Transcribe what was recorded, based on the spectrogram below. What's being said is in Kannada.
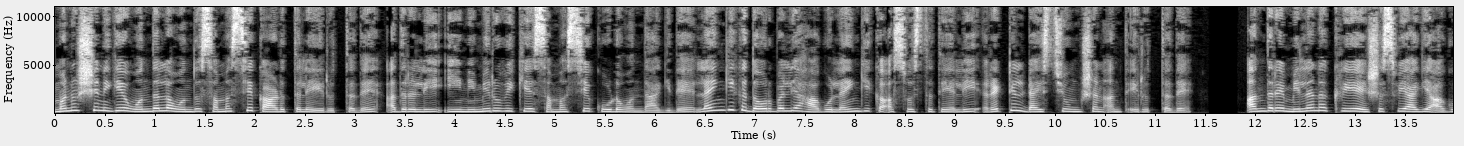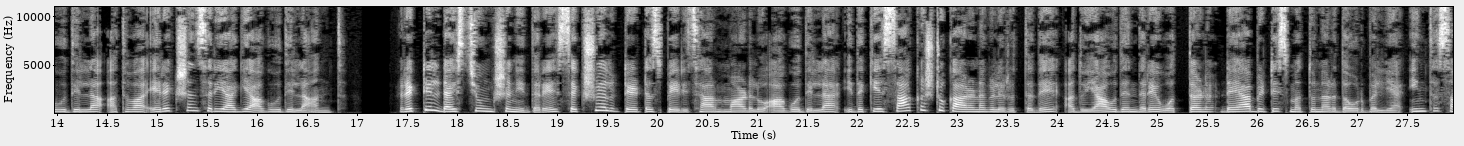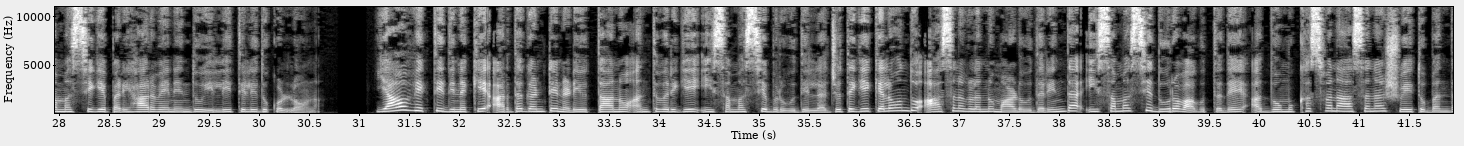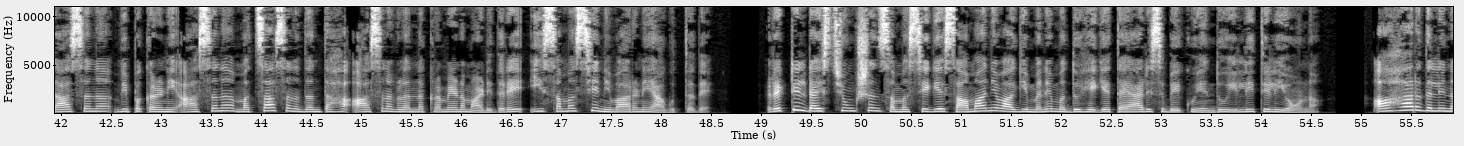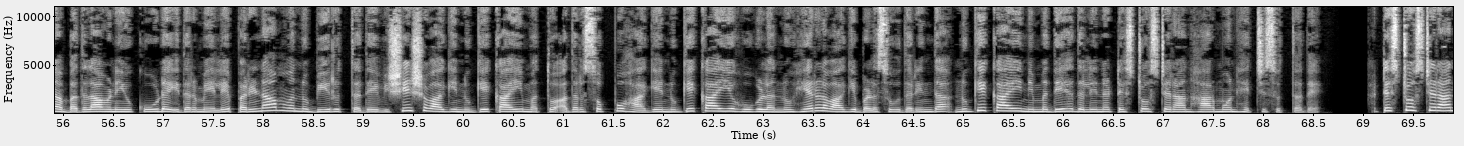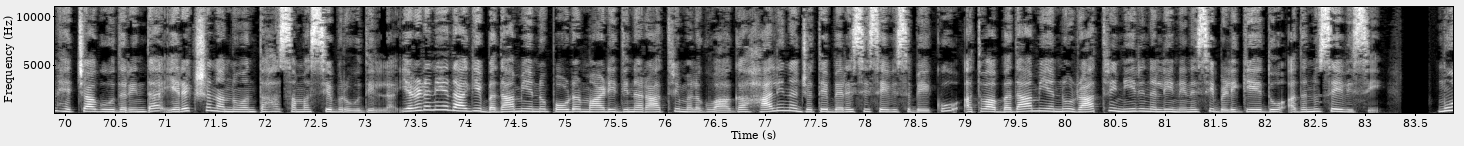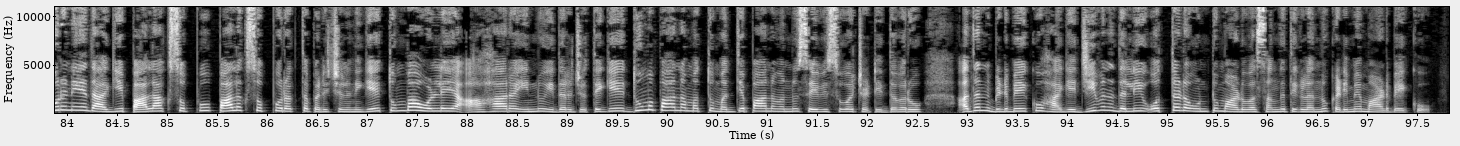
ಮನುಷ್ಯನಿಗೆ ಒಂದಲ್ಲ ಒಂದು ಸಮಸ್ಯೆ ಕಾಡುತ್ತಲೇ ಇರುತ್ತದೆ. ಅದರಲ್ಲಿ ಈ ನಿಮಿರುವಿಕೆ ಸಮಸ್ಯೆ ಕೂಡ ಒಂದಾಗಿದೆ. ಲೈಂಗಿಕ ದೌರ್ಬಲ್ಯ ಹಾಗೂ ಲೈಂಗಿಕ ಅಸ್ವಸ್ಥತೆಯಲ್ಲಿ ರೆಟ್ಟಿಲ್ ಡೈಸ್ಟ್ಯೂಂಕ್ಷನ್ ಅಂತ ಇರುತ್ತದೆ. ಅಂದರೆ ಮಿಲನ ಕ್ರಿಯೆ ಯಶಸ್ವಿಯಾಗಿ ಆಗುವುದಿಲ್ಲ ಅಥವಾ ಎರೆಕ್ಷನ್ ಸರಿಯಾಗಿ ಆಗುವುದಿಲ್ಲ ಅಂತ. ರೆಕ್ಟಿಲ್ ಡೈಸ್ಟ್ಯೂಂಕ್ಷನ್ ಇದ್ದರೆ ಸೆಕ್ಷುಯಲ್ ಟೇಟಸ್ ಪೇರಿಸಾರ್ ಮಾಡಲು ಆಗೋದಿಲ್ಲ. ಇದಕ್ಕೆ ಸಾಕಷ್ಟು ಕಾರಣಗಳಿರುತ್ತದೆ. ಅದು ಯಾವುದೆಂದರೆ ಒತ್ತಡ, ಡಯಾಬಿಟಿಸ್ ಮತ್ತು ನರ ದೌರ್ಬಲ್ಯ ಇಂಥ ಸಮಸ್ಯೆಗೆ ಪರಿಹಾರವೇನೆಂದು ಇಲ್ಲಿ ತಿಳಿದುಕೊಳ್ಳೋಣ. ಯಾವ ವ್ಯಕ್ತಿ ದಿನಕ್ಕೆ ಅರ್ಧ ಗಂಟೆ ನಡೆಯುತ್ತಾನೋ ಅಂಥವರಿಗೆ ಈ ಸಮಸ್ಯೆ ಬರುವುದಿಲ್ಲ. ಜೊತೆಗೆ ಕೆಲವೊಂದು ಆಸನಗಳನ್ನು ಮಾಡುವುದರಿಂದ ಈ ಸಮಸ್ಯೆ ದೂರವಾಗುತ್ತದೆ. ಅದ್ವಮುಖಸ್ವನಾಸನ ಶ್ವೇತುಬಂಧಾಸನ ವಿಪಕರಣಿ ಆಸನ, ಮತ್ಸಾಸನದಂತಹ ಆಸನಗಳನ್ನು ಕ್ರಮೇಣ ಮಾಡಿದರೆ ಈ ಸಮಸ್ಯೆ ನಿವಾರಣೆಯಾಗುತ್ತದೆ. ರೆಕ್ಟಿಲ್ ಡೈಸ್ಟ್ಯೂಂಕ್ಷನ್ ಸಮಸ್ಯೆಗೆ ಸಾಮಾನ್ಯವಾಗಿ ಮನೆಮದ್ದು ಹೇಗೆ ತಯಾರಿಸಬೇಕು ಎಂದು ಇಲ್ಲಿ ತಿಳಿಯೋಣ. ಆಹಾರದಲ್ಲಿನ ಬದಲಾವಣೆಯು ಕೂಡ ಇದರ ಮೇಲೆ ಪರಿಣಾಮವನ್ನು ಬೀರುತ್ತದೆ. ವಿಶೇಷವಾಗಿ ನುಗ್ಗೆಕಾಯಿ ಮತ್ತು ಅದರ ಸೊಪ್ಪು ಹಾಗೆ ನುಗ್ಗೆಕಾಯಿಯ ಹೂಗಳನ್ನು ಹೇರಳವಾಗಿ ಬಳಸುವುದರಿಂದ ನುಗ್ಗೆಕಾಯಿ ನಿಮ್ಮ ದೇಹದಲ್ಲಿನ ಟೆಸ್ಟೋಸ್ಟೆರಾನ್ ಹಾರ್ಮೋನ್ ಹೆಚ್ಚಿಸುತ್ತದೆ. ಟೆಸ್ಟೋಸ್ಟೆರಾನ್ ಹೆಚ್ಚಾಗುವುದರಿಂದ ಎರೆಕ್ಷನ್ ಅನ್ನುವಂತಹ ಸಮಸ್ಯೆ ಬರುವುದಿಲ್ಲ. ಎರಡನೆಯದಾಗಿ ಬದಾಮಿಯನ್ನು ಪೌಡರ್ ಮಾಡಿ ದಿನ ರಾತ್ರಿ ಮಲಗುವಾಗ ಹಾಲಿನ ಜೊತೆ ಬೆರೆಸಿ ಸೇವಿಸಬೇಕು ಅಥವಾ ಬದಾಮಿಯನ್ನು ರಾತ್ರಿ ನೀರಿನಲ್ಲಿ ನೆನೆಸಿ ಬೆಳಿಗ್ಗೆ ಅದನ್ನು ಸೇವಿಸಿ. ಮೂರನೆಯದಾಗಿ ಪಾಲಾಕ್ ಸೊಪ್ಪು, ಪಾಲಕ್ ಸೊಪ್ಪು ರಕ್ತ ಪರಿಚಲನೆಗೆ ತುಂಬಾ ಒಳ್ಳೆಯ ಆಹಾರ ಇನ್ನು ಇದರ ಜೊತೆಗೆ ಧೂಮಪಾನ ಮತ್ತು ಮದ್ಯಪಾನವನ್ನು ಸೇವಿಸುವ ಚಟಿದ್ದವರು. ಅದನ್ನು ಬಿಡಬೇಕು, ಹಾಗೆ ಜೀವನದಲ್ಲಿ ಒತ್ತಡ ಉಂಟು ಮಾಡುವ ಸಂಗತಿಗಳನ್ನು ಕಡಿಮೆ ಮಾಡಬೇಕು.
